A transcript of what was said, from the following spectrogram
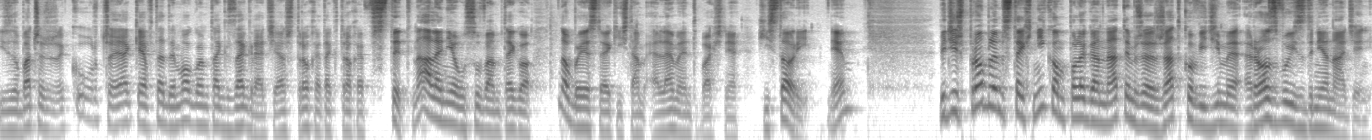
i zobaczę, że kurczę, jak ja wtedy mogłem tak zagrać, aż trochę tak trochę wstyd. No ale nie usuwam tego, no bo jest to jakiś tam element właśnie historii, nie? Widzisz, problem z techniką polega na tym, że rzadko widzimy rozwój z dnia na dzień.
